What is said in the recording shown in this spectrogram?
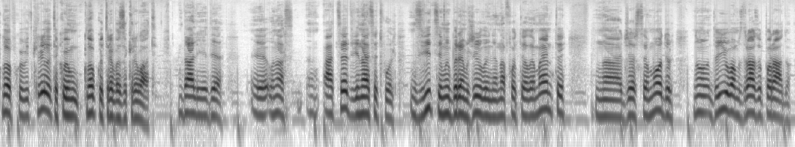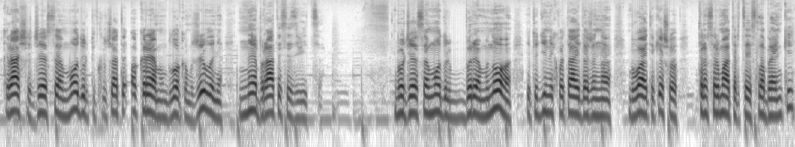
кнопку відкрили, такою кнопкою треба закривати. Далі йде е, у нас АЦ 12 вольт. Звідси ми беремо живлення на фотоелементи, на GSM модуль. Ну, даю вам зразу пораду. Краще GSM модуль підключати окремим блоком живлення, не братися звідси. Бо GSM модуль бере много і тоді не вистачає навіть на. Буває таке, що трансформатор цей слабенький,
